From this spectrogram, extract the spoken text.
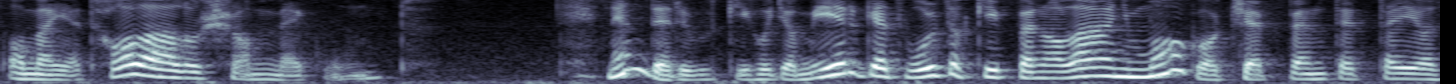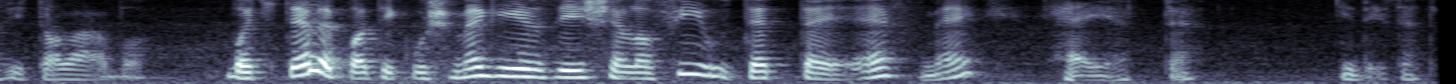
amelyet halálosan megunt. Nem derül ki, hogy a mérget voltaképpen a lány maga cseppentette az italába, vagy telepatikus megérzéssel a fiú tette ezt meg helyette. Idézet.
